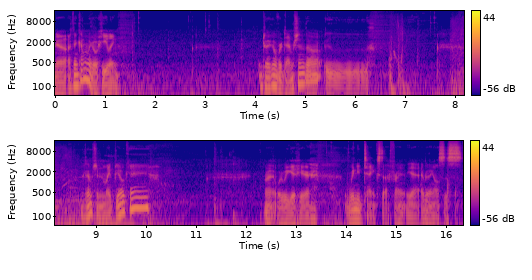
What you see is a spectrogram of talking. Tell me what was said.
No, I think I'm gonna go healing. Do I go redemption though? Ooh. Redemption might be okay. Alright, what do we get here? We need tank stuff, right? Yeah, everything else is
